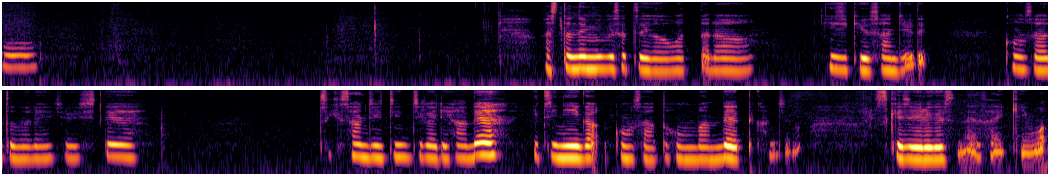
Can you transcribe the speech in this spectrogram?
ほー。明日の MV 撮影が終わったらひじきゅう30でコンサートの練習して次31日がリハで12がコンサート本番でって感じのスケジュールですね最近は。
